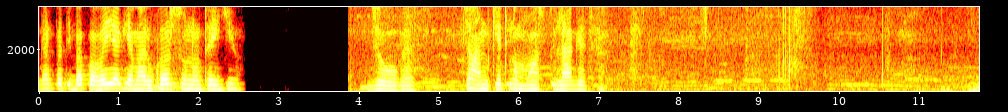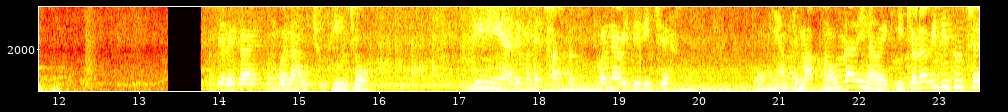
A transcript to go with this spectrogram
ગણપતિ બાપા વૈયા ગયા, મારું ઘર સૂનું થઈ ગયું. જો બસ. ચાંદ કેટલો મસ્ત લાગે છે. અત્યારે ગાય હું બનાવું છું. ઘી જો. ઘીની આજે મને છાસ બનાવી દીધી છે. તો અહીંયા આપણે માખણ ઉતારીને હવે ઘી ચડાવી દીધું છે.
